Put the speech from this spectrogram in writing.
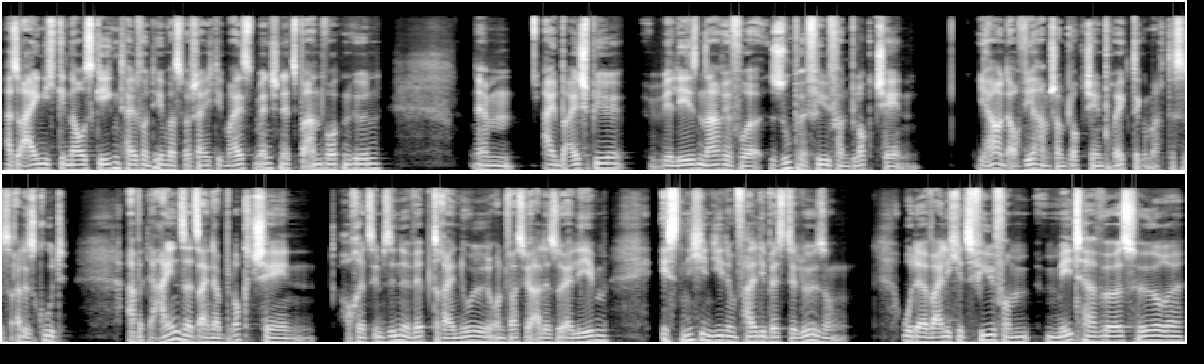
Also eigentlich genau das Gegenteil von dem, was wahrscheinlich die meisten Menschen jetzt beantworten würden. Ähm, ein Beispiel, wir lesen nach wie vor super viel von Blockchain. Ja, und auch wir haben schon Blockchain-Projekte gemacht. Das ist alles gut. Aber der Einsatz einer Blockchain, auch jetzt im Sinne Web 3.0 und was wir alle so erleben, ist nicht in jedem Fall die beste Lösung. Oder weil ich jetzt viel vom Metaverse höre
